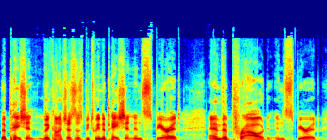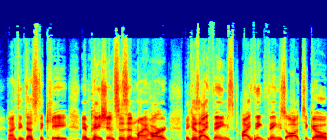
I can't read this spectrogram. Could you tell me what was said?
the patient, the consciousness between the patient in spirit and the proud in spirit. And I think that's the key. Impatience is in my heart because I think, I think things ought to go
